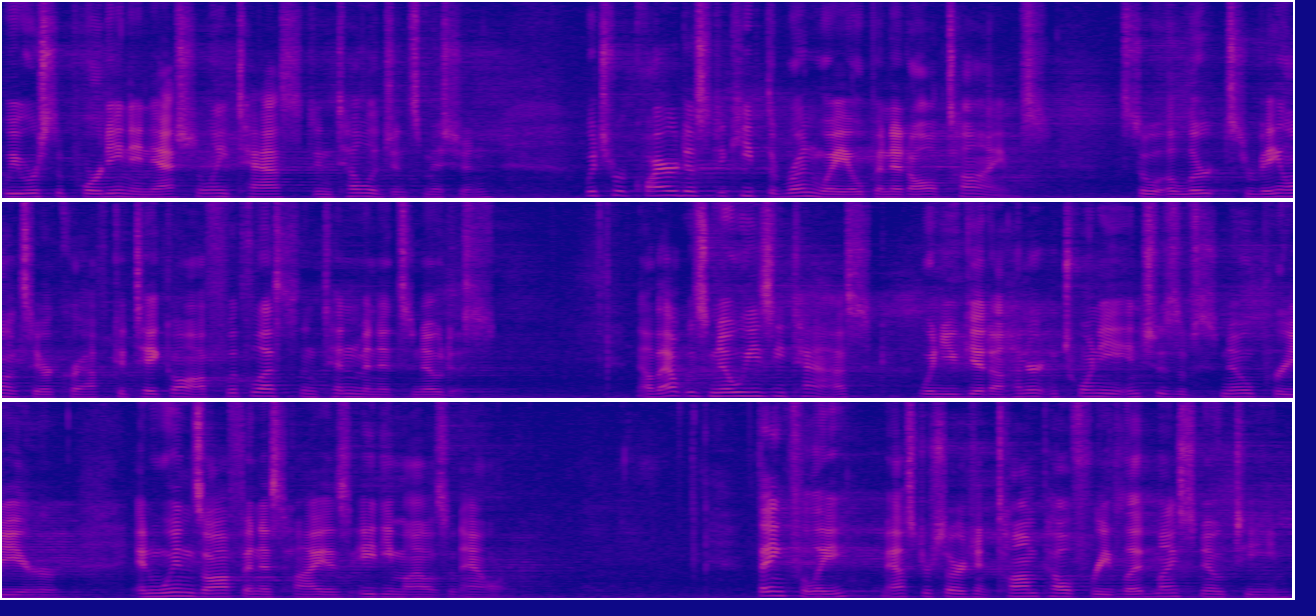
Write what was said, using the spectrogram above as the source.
we were supporting a nationally tasked intelligence mission, which required us to keep the runway open at all times, so alert surveillance aircraft could take off with less than 10 minutes notice. Now that was no easy task when you get 120 inches of snow per year and winds often as high as 80 miles an hour. Thankfully, Master Sergeant Tom Pelfrey led my snow team,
